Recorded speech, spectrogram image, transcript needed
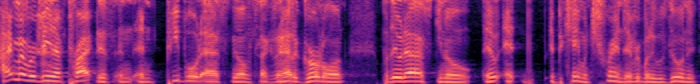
I remember being at practice, and, and people would ask me all the time because I had a girdle on, but they would ask, you know, it, it, it became a trend. Everybody was doing it.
